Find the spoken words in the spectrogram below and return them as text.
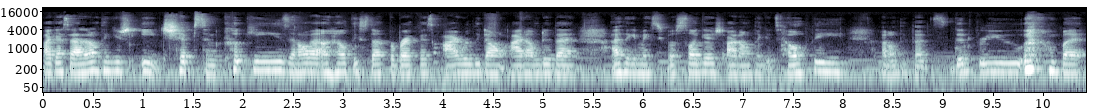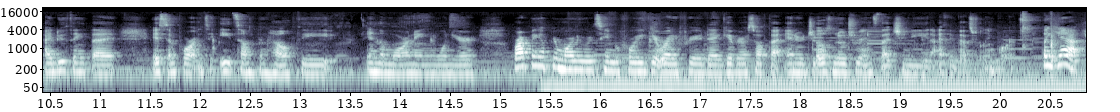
Like I said, I don't think you should eat chips and cookies and all that unhealthy stuff for breakfast. I really don't. I don't do that. I think it makes you feel sluggish. I don't think it's healthy. I don't think that's good for you. but I do think that it's important to eat something healthy in the morning when you're wrapping up your morning routine before you get ready for your day. Give yourself that energy, those nutrients that you need. I think that's really important. But yeah,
